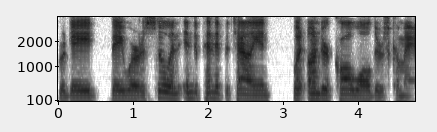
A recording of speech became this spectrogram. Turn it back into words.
brigade. They were still an independent battalion, but under Cadwalader's command.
